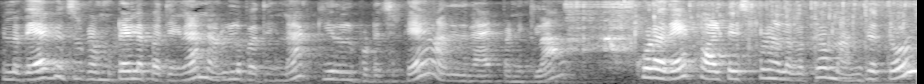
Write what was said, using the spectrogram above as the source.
நம்ம வேக வச்சுருக்க முட்டையில் பார்த்தீங்கன்னா நடுவில் பார்த்தீங்கன்னா கீரல் போட்டு வச்சுருக்கேன் அது இதில் ஆட் பண்ணிக்கலாம். கூடவே கால் டீஸ்பூன் அளவுக்கு மஞ்சத்தூள்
